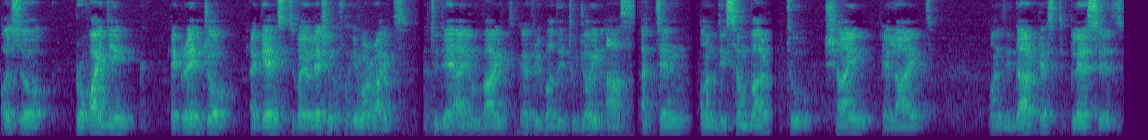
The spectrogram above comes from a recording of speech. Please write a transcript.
also providing a great job against violation of human rights. Today I invite everybody to join us at 10 on December to shine a light on the darkest places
